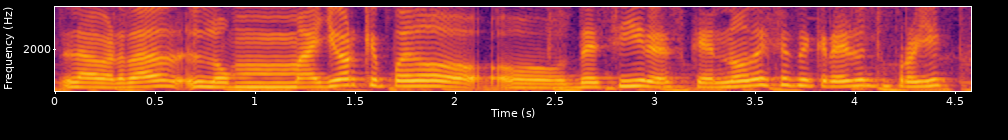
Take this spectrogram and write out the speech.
la verdad, lo mayor que puedo decir es que no dejes de creer en tu proyecto.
